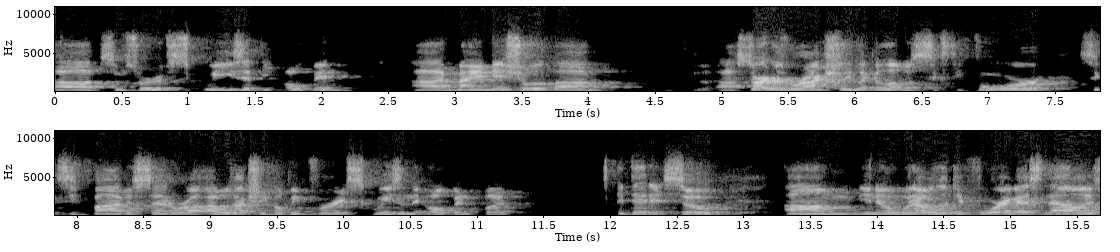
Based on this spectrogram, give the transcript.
uh, some sort of squeeze at the open. Uh, my initial um, uh, starters were actually like a level 64, 65, etc. I was actually hoping for a squeeze in the open, but it didn't. So, um, you know, what I was looking for, I guess now is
